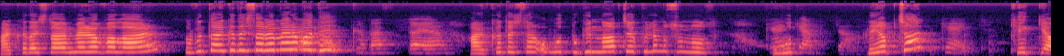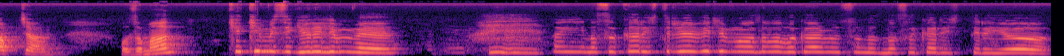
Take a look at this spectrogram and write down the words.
Arkadaşlar merhabalar. Umut arkadaşlara merhaba de. Arkadaşlar Arkadaşlar Umut bugün ne yapacak biliyor musunuz? kek Umut yapacağım. ne yapacaksın? Kek. Kek yapacaksın. O zaman kekimizi görelim mi? Ay nasıl karıştırıyor benim oğluma bakar mısınız? Nasıl karıştırıyor?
